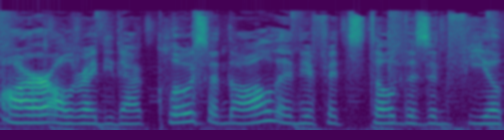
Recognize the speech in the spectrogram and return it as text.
are already that close and all, and if it still doesn't feel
